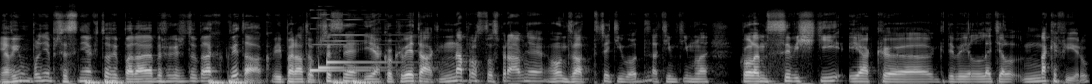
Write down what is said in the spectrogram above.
Já vím úplně přesně, jak to vypadá, já bych řekl, že to vypadá jako květák. Vypadá to přesně jako květák. Naprosto správně. Honza třetí bod zatím tímhle kolem si vyští, jak eh, kdyby letěl na kefíru.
